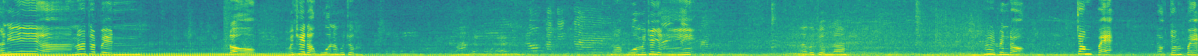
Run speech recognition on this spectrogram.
อันนี้น่าจะเป็นดอกไม่ใช่ดอกบัวนะผู้ชม อกบัวไม่ใช่อย่างนี้นะผู้ชมนะให้เป็นดอกจ้องแปะ ดอกจ้องแปะ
